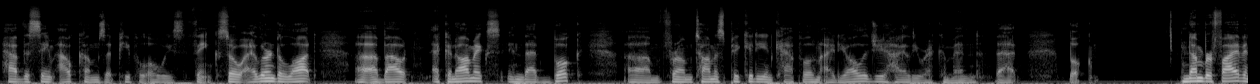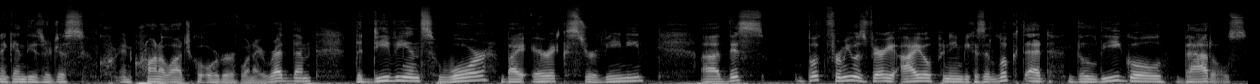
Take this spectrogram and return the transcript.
have the same outcomes that people always think. So I learned a lot uh, about economics in that book um, from Thomas Piketty and Capital and Ideology. Highly recommend that book. Number five, and again, these are just in chronological order of when I read them The Deviant's War by Eric Cervini. Uh, this book for me was very eye opening because it looked at the legal battles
